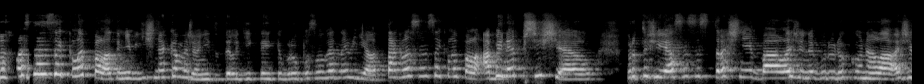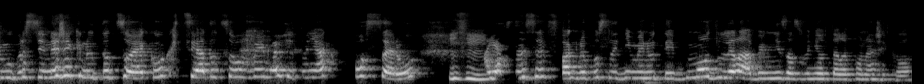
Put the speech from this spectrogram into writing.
A jsem se klepala, ty mě vidíš na kameře, oni to ty lidi, kteří to budou poslouchat, neviděla. Takhle jsem se klepala, aby nepřišel, protože já jsem se strašně bála, že nebudu dokonalá a že mu prostě neřeknu to, co jako chci a to, co vím a že to nějak poseru. Mm-hmm. A já jsem se fakt do poslední minuty modlila, aby mě zazvonil telefon a řekl,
